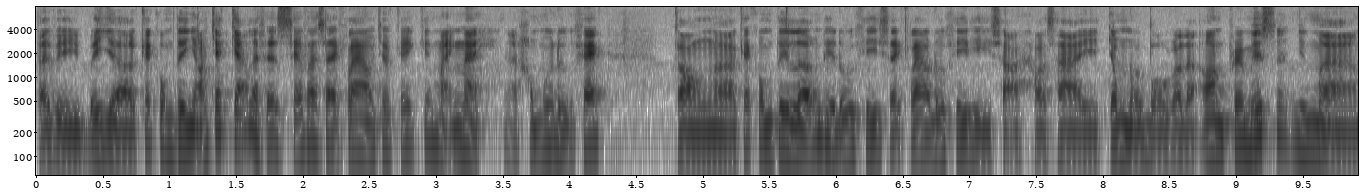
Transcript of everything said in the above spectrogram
tại vì bây giờ các công ty nhỏ chắc chắn là sẽ sẽ phải xài cloud cho cái cái mảng này à, không có đường khác. Còn à, các công ty lớn thì đôi khi xài cloud đôi khi thì họ, họ xài trong nội bộ gọi là on premise nhưng mà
